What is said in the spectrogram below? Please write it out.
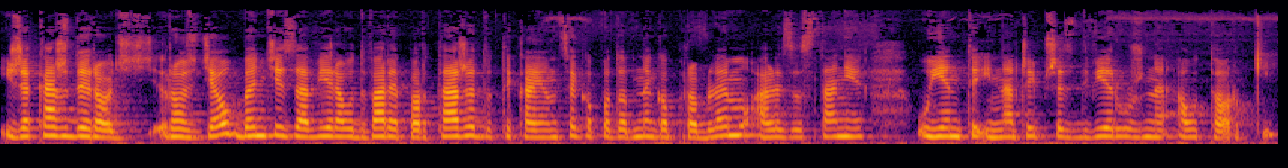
i że każdy rozdział będzie zawierał dwa reportaże dotykającego podobnego problemu, ale zostanie ujęty inaczej przez dwie różne autorki.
